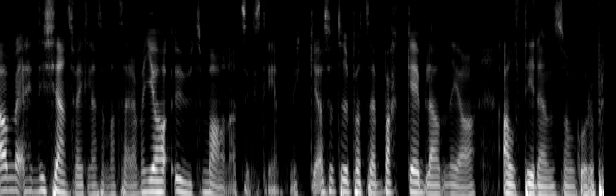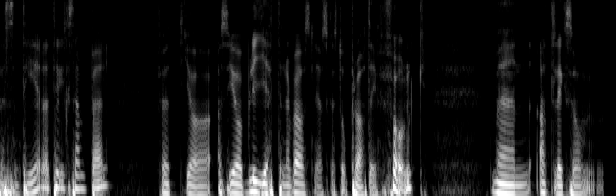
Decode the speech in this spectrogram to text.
Ja, men det känns verkligen som att så här, men jag har utmanats extremt mycket. Alltså typ att så här, backa ibland när jag alltid är den som går och presenterar till exempel. För att jag, alltså jag blir jättenervös när jag ska stå och prata inför folk. Men att liksom,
